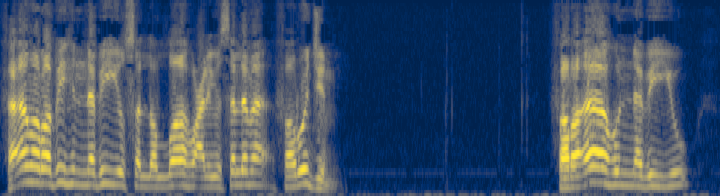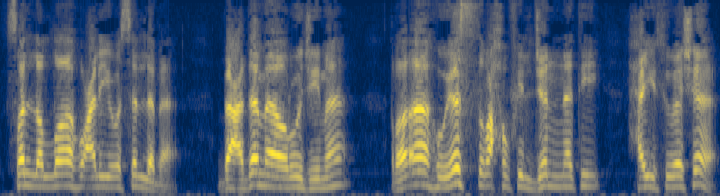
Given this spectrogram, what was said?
فأمر به النبي صلى الله عليه وسلم فرجم. فرآه النبي صلى الله عليه وسلم بعدما رجم رآه يسرح في الجنة حيث يشاء.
